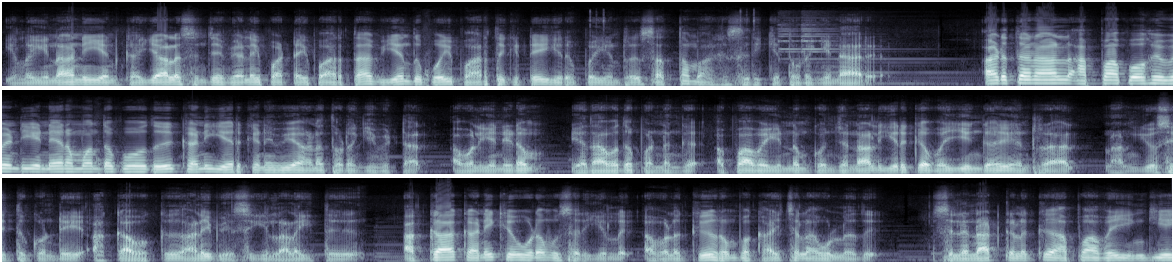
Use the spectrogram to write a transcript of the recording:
இல்லைனா நீ என் கையால் செஞ்ச வேலைப்பாட்டை பார்த்தா வியந்து போய் பார்த்துக்கிட்டே இருப்ப என்று சத்தமாக சிரிக்க தொடங்கினார். அடுத்த நாள் அப்பா போக வேண்டிய நேரம் வந்தபோது கனி ஏற்கனவே அழத் தொடங்கிவிட்டார் அவள் என்னிடம் ஏதாவது பண்ணுங்க அப்பாவை இன்னும் கொஞ்ச நாள் இருக்க வையுங்க என்றால் நான் யோசித்து கொண்டே அக்காவுக்கு அலைபேசியில் அழைத்து அக்கா கனிக்கு உடம்பு சரியில்லை. அவளுக்கு ரொம்ப காய்ச்சலாக உள்ளது. சில நாட்களுக்கு அப்பாவை இங்கேயே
